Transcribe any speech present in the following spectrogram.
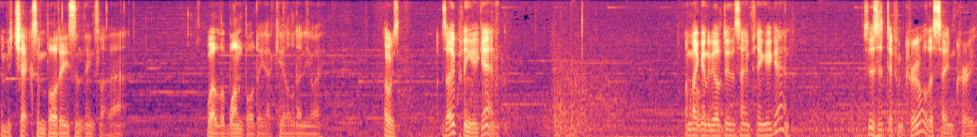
Let me check some bodies and things like that. Well, the one body I killed anyway. Oh, it's, it's opening again. Am I going to be able to do the same thing again? Is this a different crew or the same crew?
